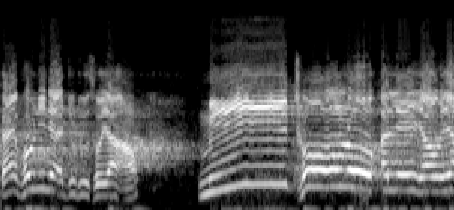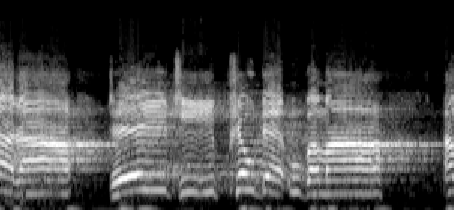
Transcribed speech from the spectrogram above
ကဲဘုန်းကြီးနဲ့အတူတူဆိုရအောင်မိထုံးလို့အလင်းရောင်ရတာဒိဋ္ဌိဖြုတ်တဲ့ဥပမာအ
